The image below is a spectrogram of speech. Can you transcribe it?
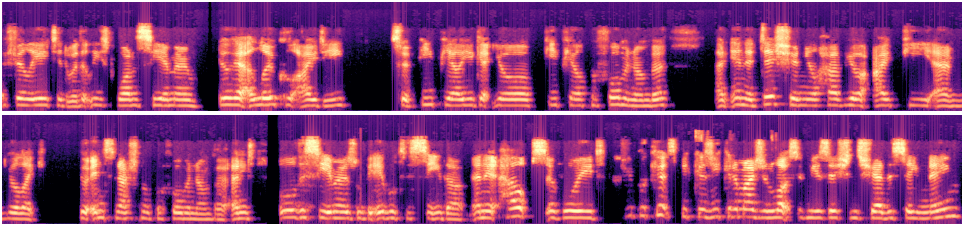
affiliated with at least one CMO, you'll get a local ID. So at PPL, you get your PPL performer number. And in addition, you'll have your IPN, your like your international performer number, and all the CMOs will be able to see that. And it helps avoid duplicates because you can imagine lots of musicians share the same name.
